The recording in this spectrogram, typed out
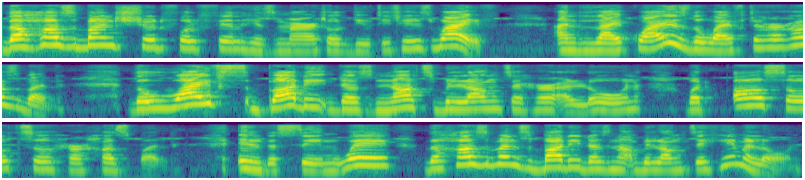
The husband should fulfill his marital duty to his wife, and likewise the wife to her husband. The wife's body does not belong to her alone, but also to her husband. In the same way, the husband's body does not belong to him alone,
